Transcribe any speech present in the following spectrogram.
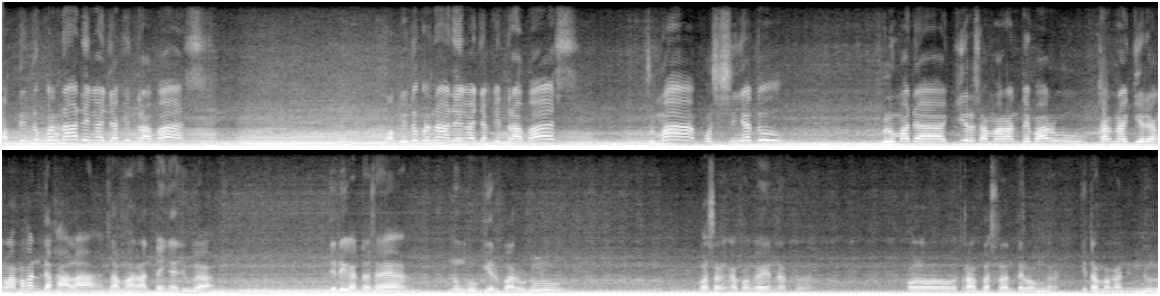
waktu itu pernah ada yang ngajakin terabas waktu itu pernah ada yang ngajakin terabas cuma posisinya tuh belum ada gear sama rantai baru. Karena gear yang lama kan udah kalah sama rantainya juga. Jadi kata saya nunggu gear baru dulu. Masang apa nggak enak kan kalau terabas lantai longgar kita makanin dulu.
